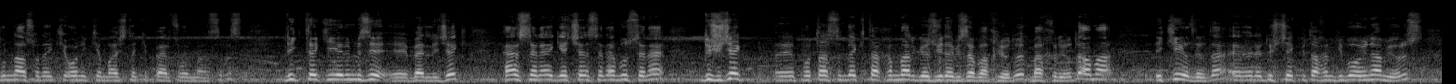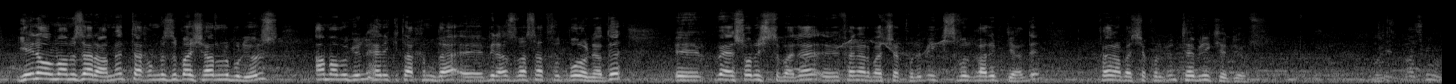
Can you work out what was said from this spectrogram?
bundan sonraki 12 maçtaki performansımız ligdeki yerimizi e, belirleyecek. Her sene geçen sene bu sene düşecek e, potasındaki takımlar gözüyle bize bakıyordu, bakılıyordu ama iki yıldır da e, öyle düşecek bir takım gibi oynamıyoruz. Yeni olmamıza rağmen takımımızı başarılı buluyoruz. Ama bugün her iki takım da e, biraz vasat futbol oynadı. E, ve sonuç itibariyle e, Fenerbahçe Kulübü 2-0 galip geldi. Fenerbahçe Kulübü'nü tebrik ediyoruz. Başkanım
